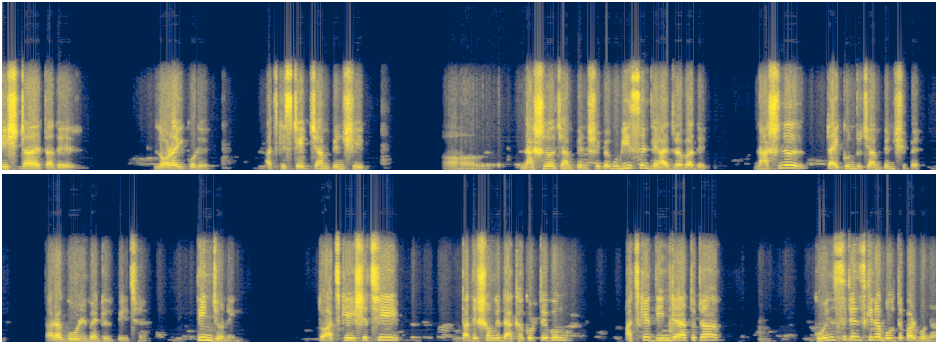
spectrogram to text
চেষ্টায়, তাদের লড়াই করে আজকে স্টেট চ্যাম্পিয়নশিপ ন্যাশনাল চ্যাম্পিয়নশিপ এবং রিসেন্টলি হায়দ্রাবাদে ন্যাশনাল টাইকুন্ডু চ্যাম্পিয়নশিপে তারা গোল্ড মেডেল পেয়েছে। তিনজনেই। তো আজকে এসেছি তাদের সঙ্গে দেখা করতে এবং আজকের দিনটা এতটা কোইন্সিডেন্স কিনা বলতে পারব না।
